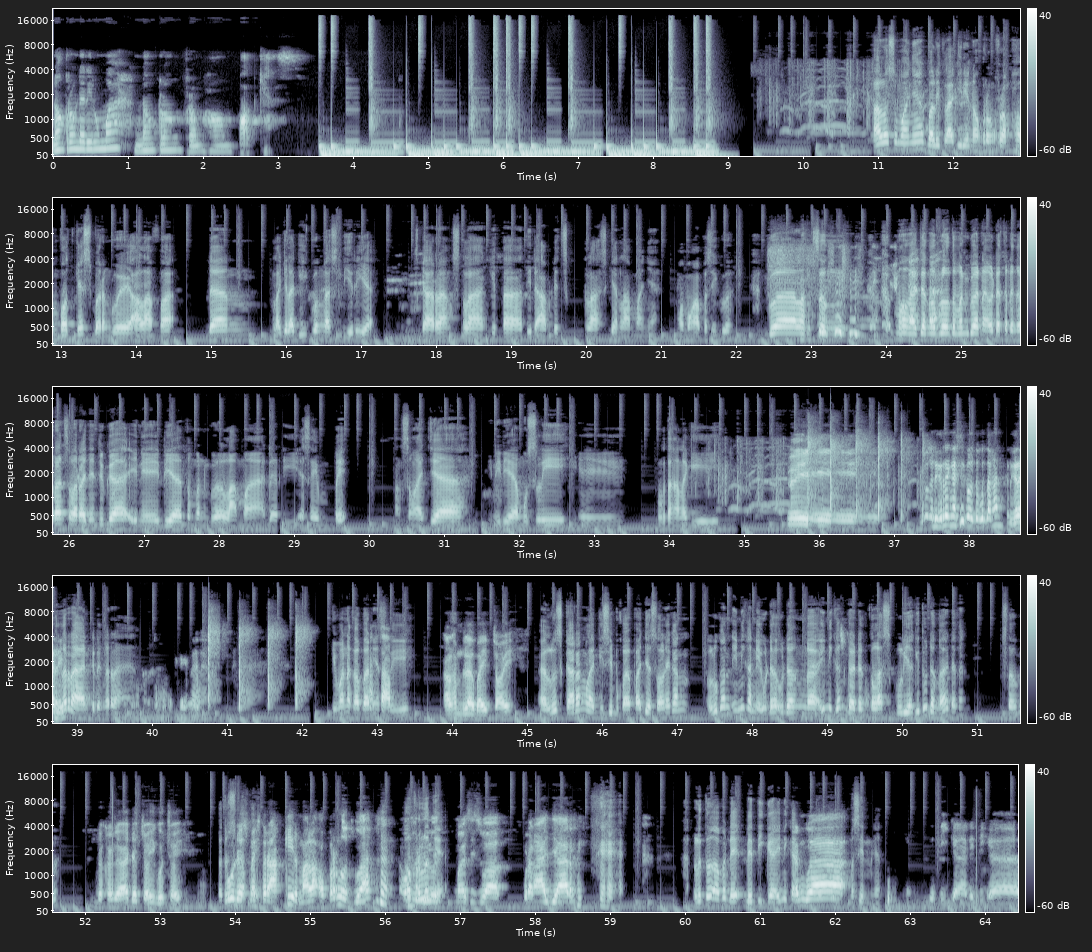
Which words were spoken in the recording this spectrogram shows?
Nongkrong dari rumah, nongkrong from home podcast. Halo semuanya, balik lagi di Nongkrong From Home Podcast bareng gue Alava Dan lagi-lagi gue nggak sendiri ya. Sekarang setelah kita tidak update setelah sekian lamanya Ngomong apa sih gue? Gue langsung mau ngajak ngobrol teman gue. Nah udah kedengeran suaranya juga. Ini dia teman gue lama dari SMP Langsung aja Ini dia Musli eh, Tepuk tangan lagi Wih. Gue kedengeran gak sih kalau tepuk tangan? Kedengeran nih? Kedengeran, kedengeran Gimana kabarnya Mantap. Sli? Alhamdulillah baik coy. Eh, lu sekarang lagi sibuk apa aja? Soalnya kan lu kan ini kan ya udah udah nggak ini kan nggak ada kelas kuliah gitu udah nggak ada kan? Setahu gue. Udah kagak ada coy gue coy. Terus udah semester akhir malah overload gua. Overload ya? Mahasiswa kurang ajar. Lu tuh apa D, D3 ini kan? Kan gua mesin kan. D3, D3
